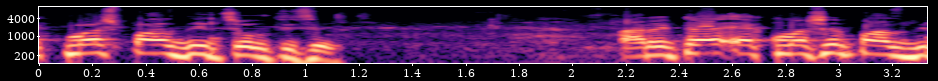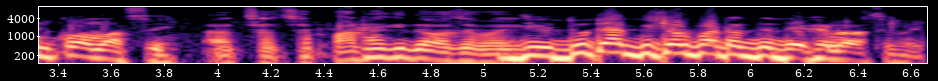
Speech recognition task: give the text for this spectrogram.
এক মাস পাঁচ দিন চলতেছে। আর এটা এক মাসের পাঁচ দিন কম আছে। আচ্ছা আচ্ছা পাঠা কি দেওয়া আছে ভাই? জি দুটা বিটল পাটাতে দেখানো আছে ভাই।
